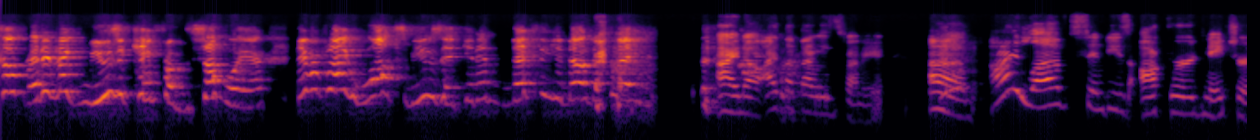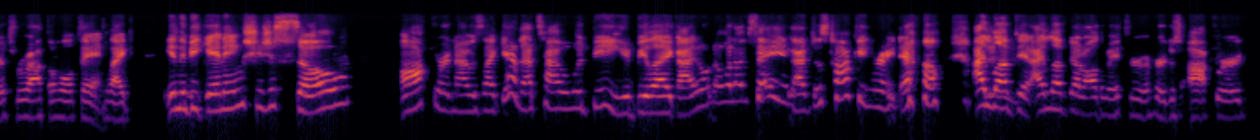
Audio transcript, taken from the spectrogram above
come from? And then like music came from somewhere. They were playing waltz music, and then next thing you know, they're playing. I know. I thought that was funny. Um, I loved Cindy's awkward nature throughout the whole thing. Like in the beginning, she's just so awkward. And I was like, yeah, that's how it would be. You'd be like, I don't know what I'm saying. I'm just talking right now. I loved it. I loved it all the way through. Her just awkward.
